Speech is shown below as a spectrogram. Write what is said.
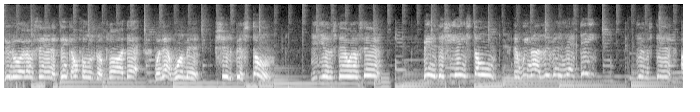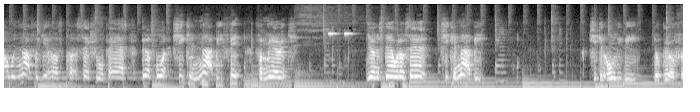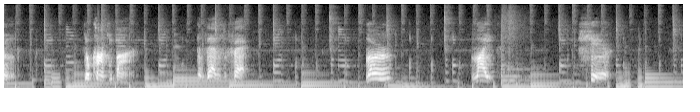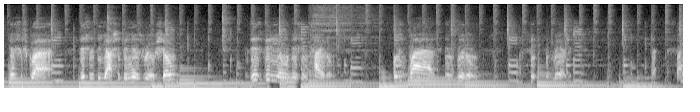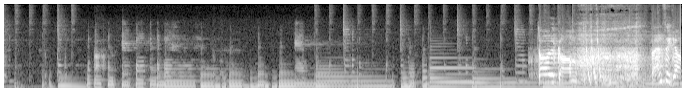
you know what I'm saying? I think I'm supposed to applaud that when that woman should have been stoned. You, you understand what I'm saying? Being that she ain't stoned and we not living in that day, you understand? I would not forget her, her sexual past. Therefore, she cannot be fit for marriage. You understand what I'm saying? She cannot be. She can only be your girlfriend, your concubine. And that is a fact. Learn, like, share, and subscribe. This is the Yasha Ben Israel Show. This video is entitled Only Wives and Widows Fit for Marriage. Welcome. Fancy guy.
